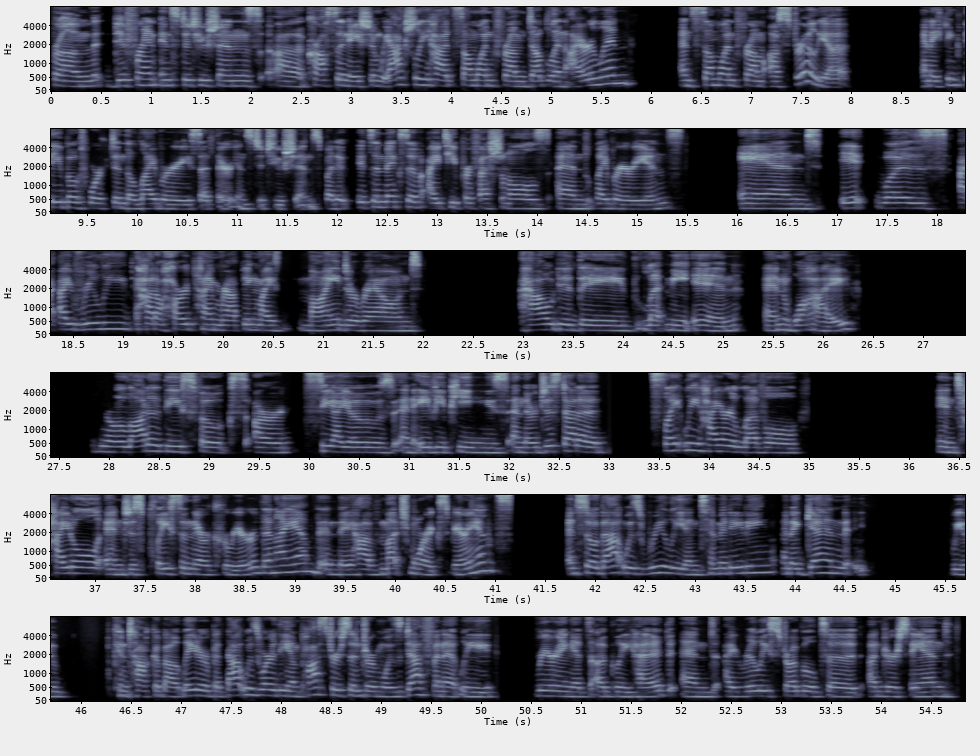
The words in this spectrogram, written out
from different institutions uh, across the nation. We actually had someone from Dublin, Ireland, and someone from Australia. And I think they both worked in the libraries at their institutions, but it, it's a mix of IT professionals and librarians. And it was, I, I really had a hard time wrapping my mind around how did they let me in and why. You know, a lot of these folks are CIOs and AVPs, and they're just at a slightly higher level in title and just place in their career than I am, and they have much more experience. And so that was really intimidating. And again, we can talk about later, but that was where the imposter syndrome was definitely rearing its ugly head. And I really struggled to understand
